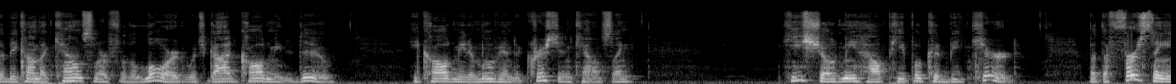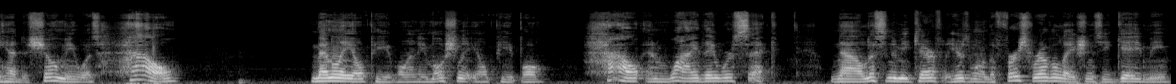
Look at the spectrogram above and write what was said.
to become a counselor for the Lord, which God called me to do, He called me to move into Christian counseling. He showed me how people could be cured. But the first thing He had to show me was how mentally ill people and emotionally ill people how and why they were sick. Now, listen to me carefully. Here's one of the first revelations he gave me.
